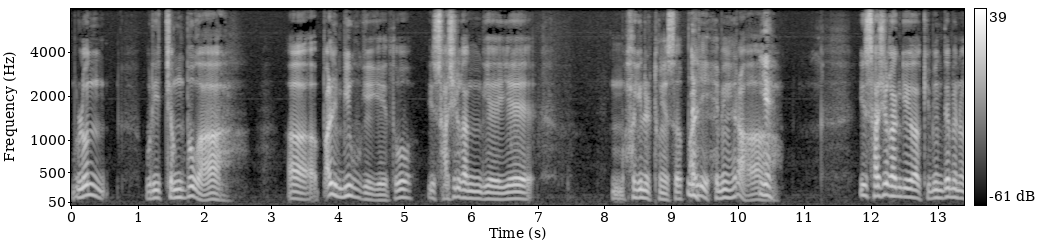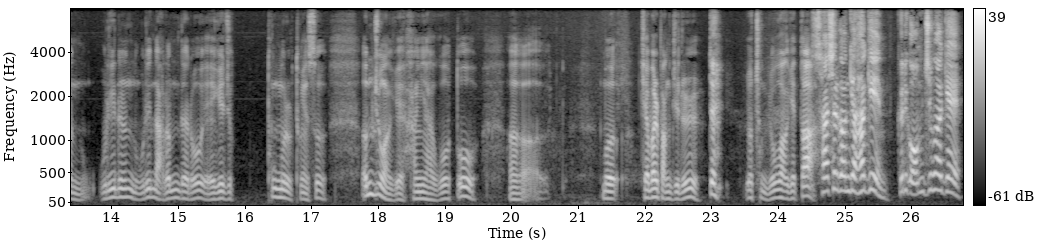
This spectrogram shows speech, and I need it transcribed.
물론 우리 정부가 어 빨리 미국에게도 이 사실관계의 음, 확인을 통해서 빨리 네. 해명해라. 예. 이 사실관계가 규명되면은 우리는 우리 나름대로 애교적 통로를 통해서 엄중하게 항의하고 또 어 뭐 재발 방지를 네. 요청 요구하겠다. 사실관계 확인 그리고 엄중하게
